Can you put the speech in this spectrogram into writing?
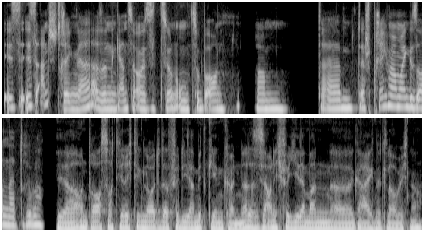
Es ist anstrengend, ne? also eine ganze Organisation umzubauen. Ähm, da, da sprechen wir mal gesondert drüber. Ja, und brauchst auch die richtigen Leute dafür, die da mitgehen können. Ne? Das ist ja auch nicht für jedermann äh, geeignet, glaube ich. Ne?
